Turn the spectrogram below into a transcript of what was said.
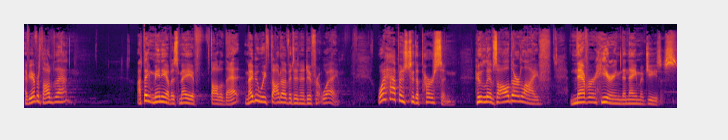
Have you ever thought of that? I think many of us may have thought of that. Maybe we've thought of it in a different way. What happens to the person who lives all their life never hearing the name of Jesus?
